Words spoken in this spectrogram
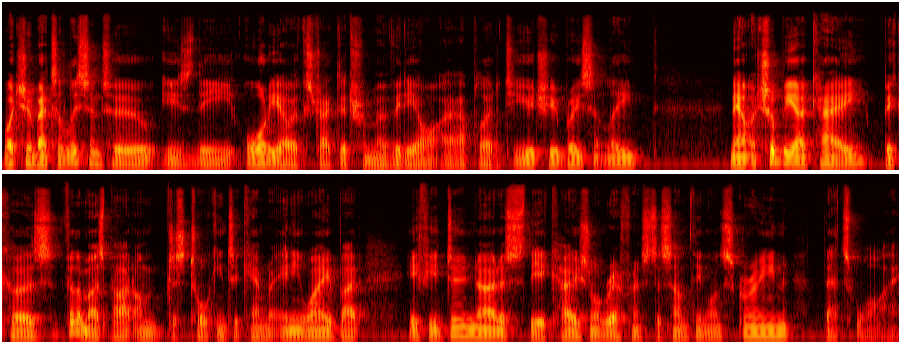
What you're about to listen to is the audio extracted from a video I uploaded to YouTube recently. Now, it should be okay because, for the most part, I'm just talking to camera anyway, but if you do notice the occasional reference to something on screen, that's why.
